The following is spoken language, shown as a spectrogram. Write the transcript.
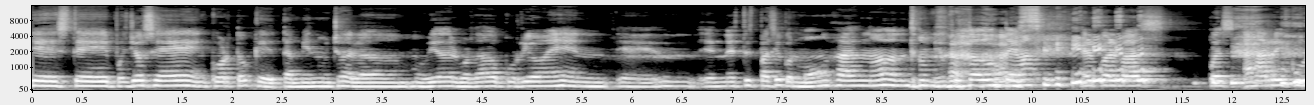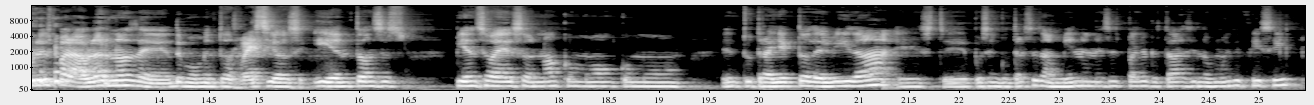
este, pues yo sé en corto que también mucha de la movida del bordado ocurrió en, en, este espacio con monjas, ¿no? Donde también fue todo un tema, el cual vas, pues, a recurres para hablarnos de, de, momentos recios. Y entonces pienso eso, ¿no? Como, como en tu trayecto de vida, este, pues encontraste también en ese espacio que estaba siendo muy difícil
